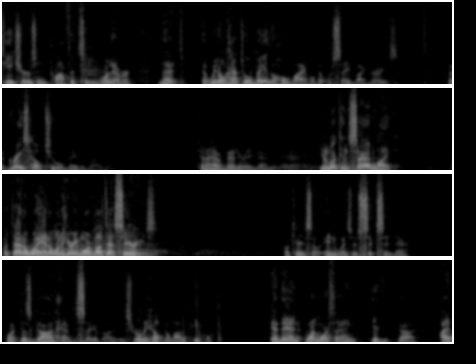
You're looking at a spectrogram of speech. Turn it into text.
teachers and prophets and whatever that, that we don't have to obey the whole Bible, that we're saved by grace. But grace helps you obey the Bible. Can I have a better amen? amen? You're looking sad like. Put that away. I don't want to hear any more about that series. Okay, so, anyways, there's six in there. What does God have to say about it? It's really helping a lot of people. And then one more thing, if, uh, I,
